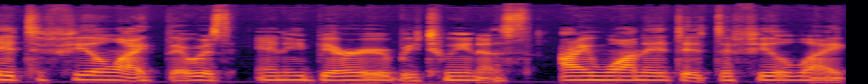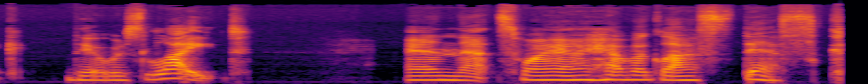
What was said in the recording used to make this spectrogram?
it to feel like there was any barrier between us. I wanted it to feel like there was light. And that's why I have a glass desk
